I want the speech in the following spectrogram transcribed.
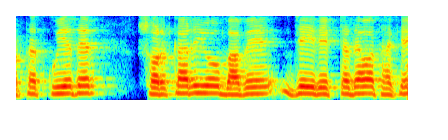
অর্থাৎ কুয়েতের সরকারিওভাবে যেই রেটটা দেওয়া থাকে,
